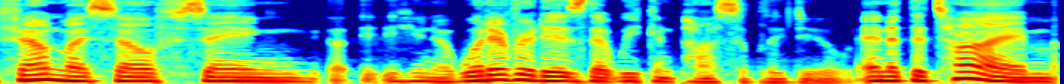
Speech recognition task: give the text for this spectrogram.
found myself saying, uh, you know, whatever it is that we can possibly do. And at the time,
